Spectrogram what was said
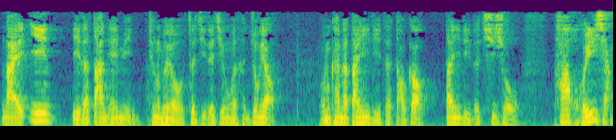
乃因你的大怜悯。听众朋友，这几节经文很重要。我们看到但以理的祷告，但以理的祈求，他回想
